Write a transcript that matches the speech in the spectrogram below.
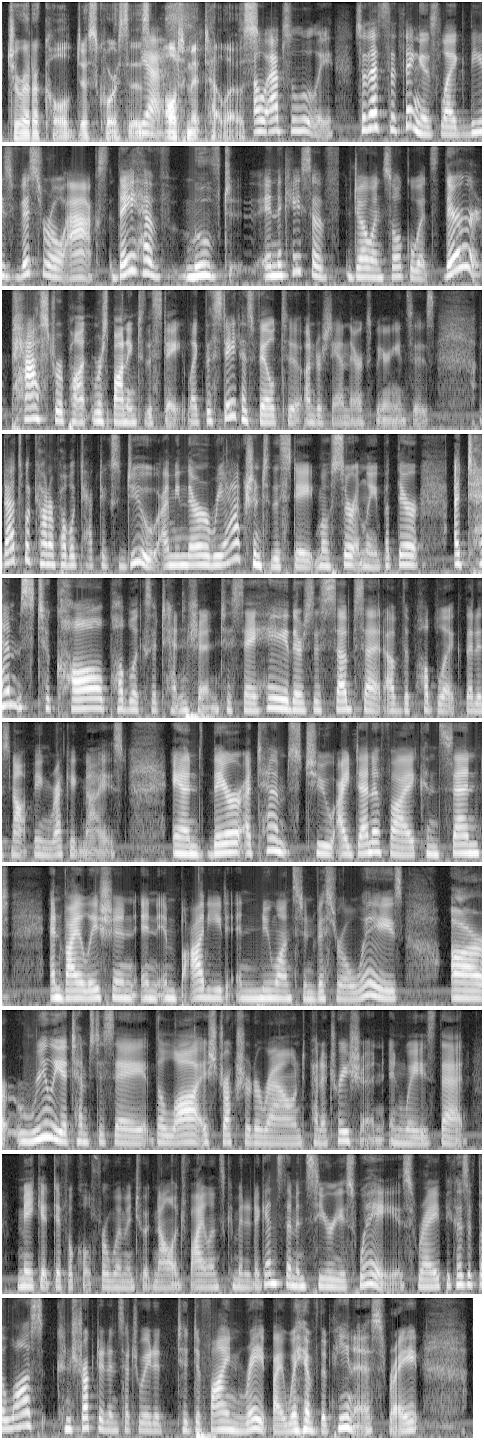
juridical discourses yes. ultimate telos. Oh, absolutely. So that's the thing is like these visceral acts, they have moved in the case of Doe and Sulkowicz, they're past responding to the state. Like the state has failed to understand their experiences. That's what counterpublic tactics do. I mean, they're a reaction to the state, most certainly, but they're attempts to call public's attention to say, hey, there's this subset of the public that is not being recognized. And their attempts to identify consent and violation in embodied and nuanced and visceral ways are really attempts to say the law is structured around penetration in ways that make it difficult for women to acknowledge violence committed against them in serious ways, right? Because if the law's constructed in such a way to, to define rape by way of the penis, right,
